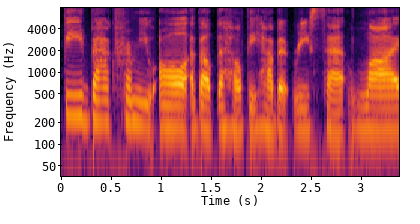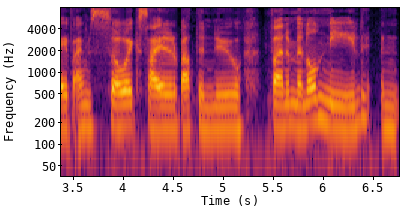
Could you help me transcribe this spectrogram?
feedback from you all about the Healthy Habit Reset live. I'm so excited about the new fundamental need and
